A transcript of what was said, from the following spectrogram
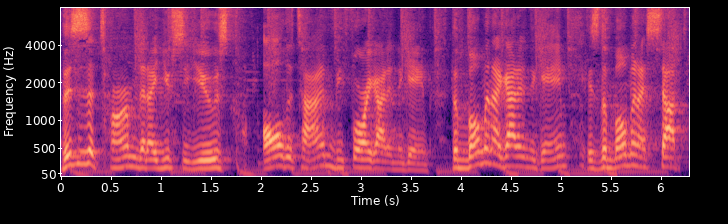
This is a term that I used to use all the time before I got in the game. The moment I got in the game is the moment I stopped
